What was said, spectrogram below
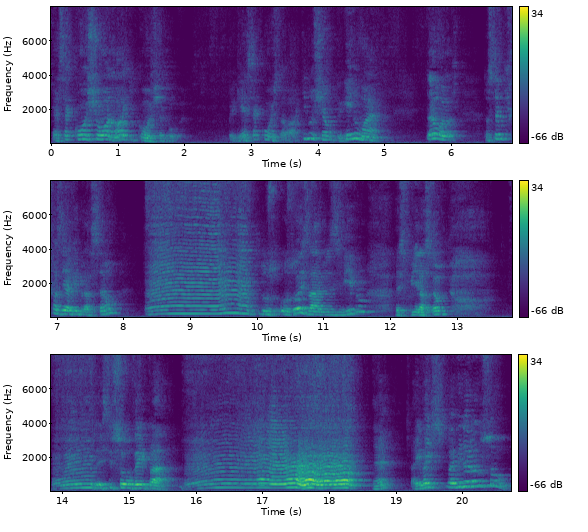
Essa conchona, olha que concha boa. Peguei essa concha, lá aqui no chão, peguei no mar. Então, nós temos que fazer a vibração. Dos, os dois lábios vibram, respiração. Esse som vem para. Né? Aí vai, vai melhorando o som.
